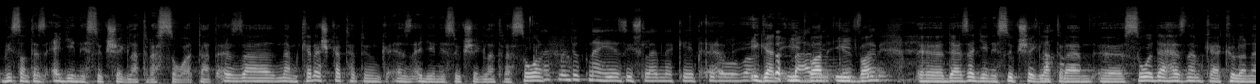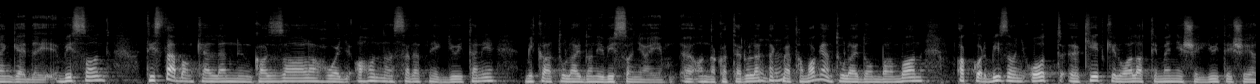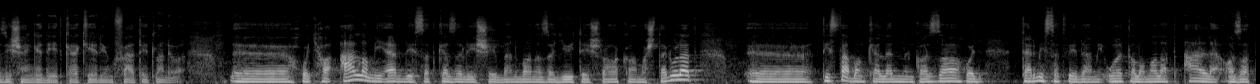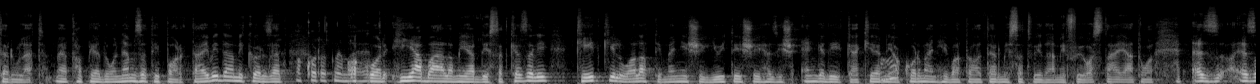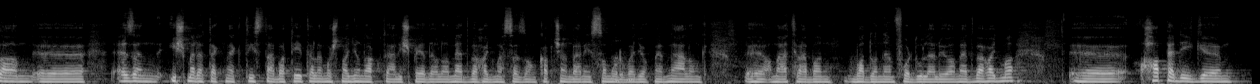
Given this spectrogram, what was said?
viszont ez egyéni szükségletre szól. Tehát ezzel nem kereskedhetünk, ez egyéni szükségletre szól. Hát mondjuk nehéz is lenne két kilóval. Igen, így van, kezdeni. így van, de ez egyéni szükségletre szól, de ehhez nem kell külön engedély. Viszont Tisztában kell lennünk azzal, hogy ahonnan szeretnék gyűjteni, mik a tulajdoni viszonyai annak a területnek, uh-huh. mert ha magántulajdonban van, akkor bizony ott két kiló alatti mennyiség gyűjtéséhez is engedélyt kell kérjünk feltétlenül. Hogyha állami erdészet kezelésében van az a gyűjtésre alkalmas terület, tisztában kell lennünk azzal, hogy természetvédelmi oltalom alatt áll-e az a terület. Mert ha például Nemzeti Park tájvédelmi körzet, akkor, ott nem akkor lehet. hiába állami erdészet kezeli, két kiló alatti mennyiség gyűjtéséhez is engedélyt kell kérni Aha. a kormányhivatal természetvédelmi főosztályától. Ez, ez a, ezen ismereteknek tisztába tétele most nagyon aktuális például a medvehagyma szezon kapcsán, bár én szomorú vagyok, mert nálunk a Mátrában vadon nem fordul elő a medvehagyma. Ha pedig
